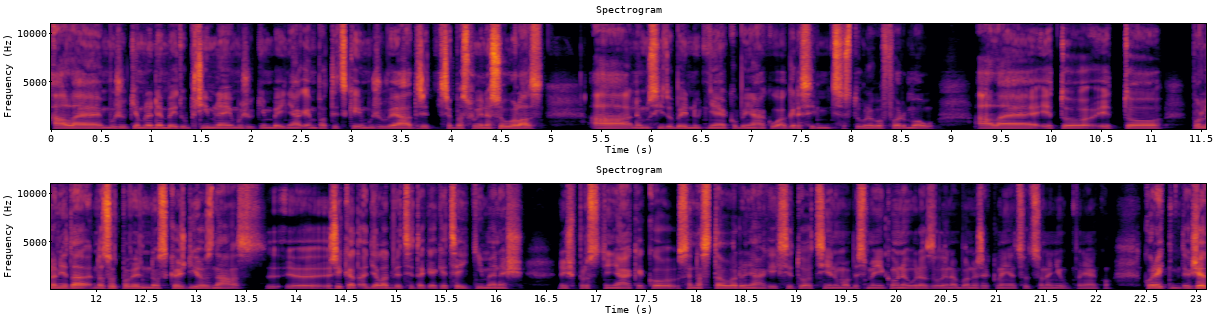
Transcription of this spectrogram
ale můžu k těm lidem být upřímný, můžu k ním být nějak empatický, můžu vyjádřit třeba svůj nesouhlas, a nemusí to být nutně jakoby nějakou agresivní cestou nebo formou, ale je to, je to podle mě ta zodpovědnost každého z nás eh, říkat a dělat věci tak, jak je cítíme, než, než prostě nějak jako se nastavovat do nějakých situací, jenom aby jsme někoho neurazili nebo neřekli něco, co není úplně jako korektní. Takže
